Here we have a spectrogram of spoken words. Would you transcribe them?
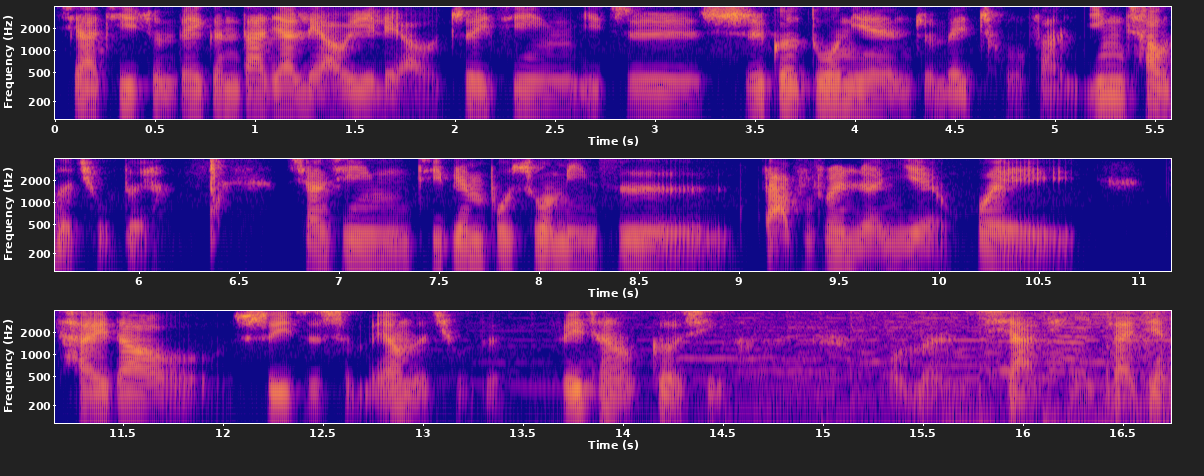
下期准备跟大家聊一聊最近一支时隔多年准备重返英超的球队啊。相信即便不说名字，大部分人也会猜到是一支什么样的球队，非常有个性啊。我们下期再见。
